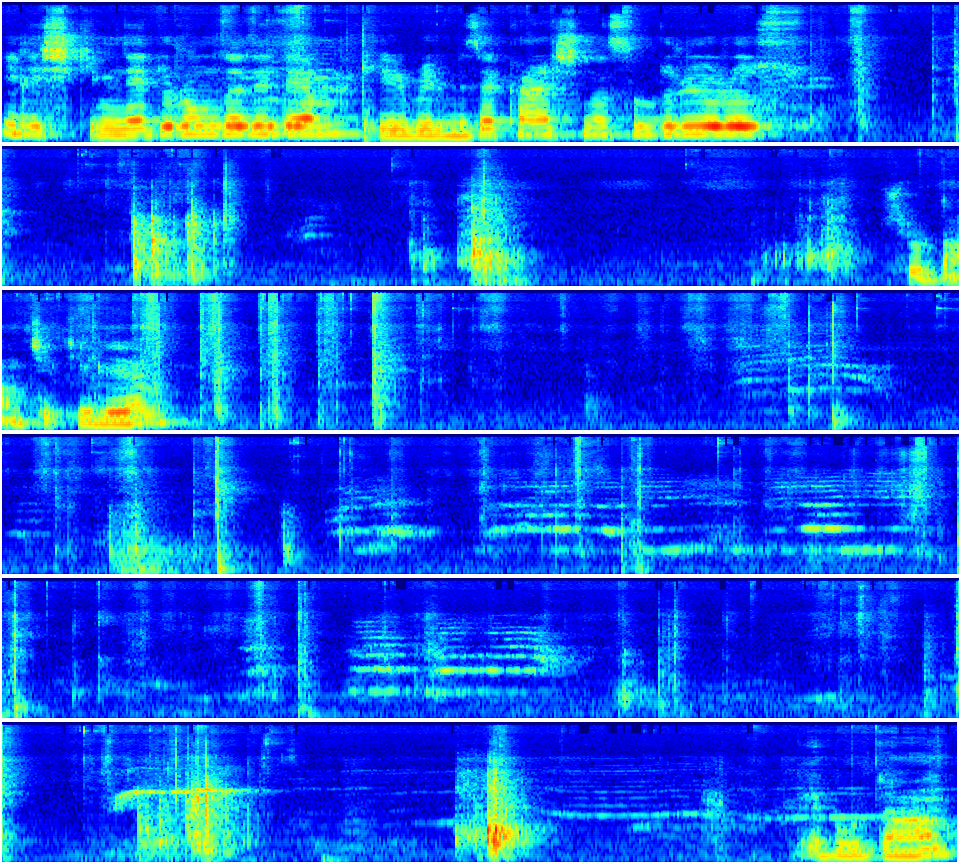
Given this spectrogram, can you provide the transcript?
İlişkim ne durumda dedim. Birbirimize karşı nasıl duruyoruz? Şuradan çekelim. Ve buradan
